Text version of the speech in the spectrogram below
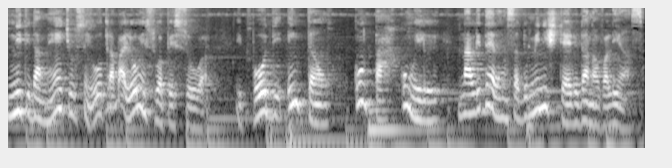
Nitidamente o Senhor trabalhou em sua pessoa e pôde então contar com ele na liderança do ministério da Nova Aliança.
